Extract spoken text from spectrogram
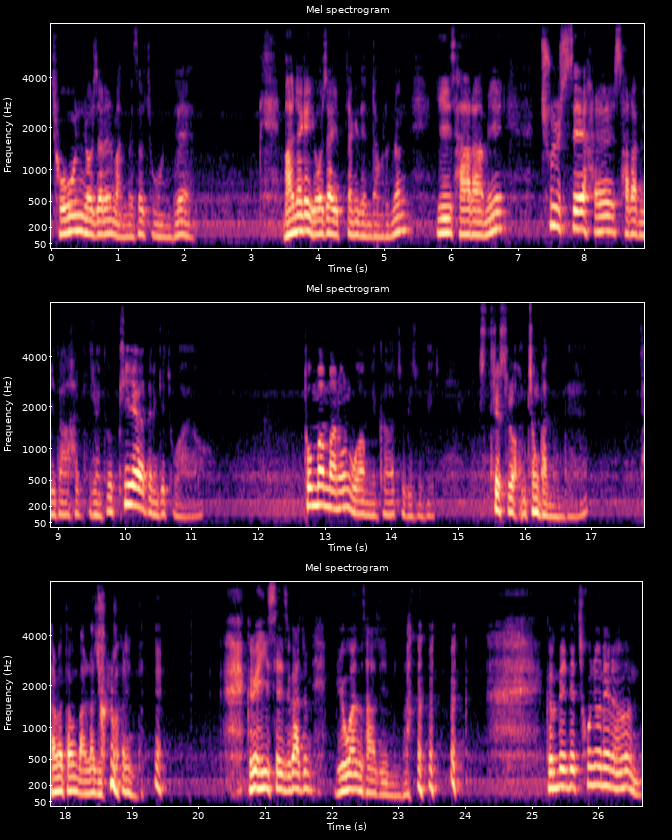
좋은 여자를 만나서 좋은데 만약에 여자 입장이 된다 그러면 이 사람이 출세할 사람이라 하더라도 피해야 되는 게 좋아요. 돈만 많으면 뭐합니까? 저기 저기 스트레스를 엄청 받는데 잘못하면 말라 죽을 말인데 그래 이 세주가 아주 묘한 사주입니다. 그런데 이제 초년에는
